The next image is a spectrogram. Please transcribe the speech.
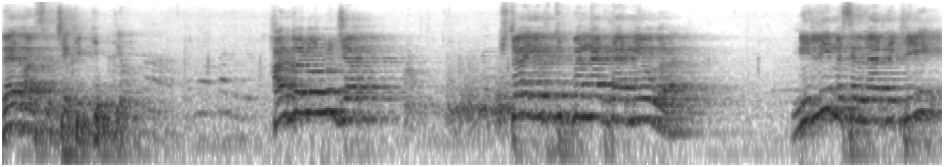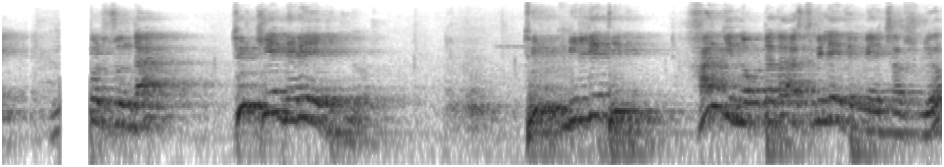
velhasıl çekip gitti. Hal böyle olunca Kütahya Yurt Türkmenler Derneği olarak milli meselelerdeki konusunda Türkiye nereye gidiyor? Türk milleti hangi noktada asimile edilmeye çalışılıyor?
